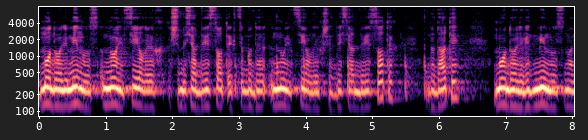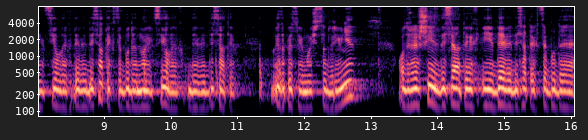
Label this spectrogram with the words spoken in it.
Модуль мінус 0,62 це буде 0,62 додати. Модуль від мінус 0,9 це буде 0,9. Ну і записуємо, що це дорівнює. Отже, 6 десятих і 9 десятих це буде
